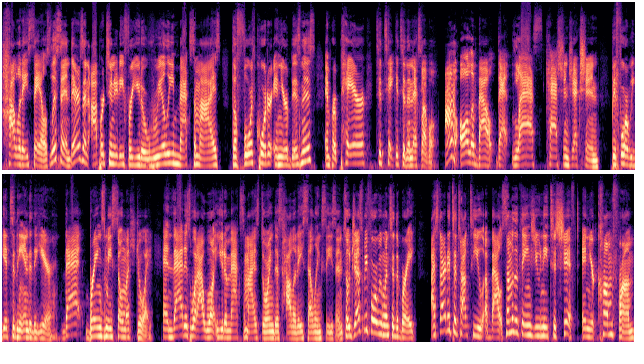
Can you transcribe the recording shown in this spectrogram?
holiday sales. Listen, there's an opportunity for you to really maximize the fourth quarter in your business and prepare to take it to the next level. I'm all about that last cash injection before we get to the end of the year. That brings me so much joy. And that is what I want you to maximize during this holiday selling season. So just before we went to the break, I started to talk to you about some of the things you need to shift in your come from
